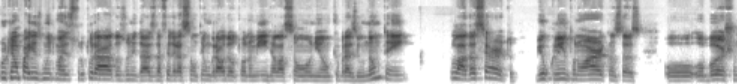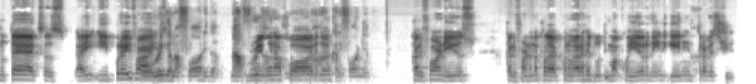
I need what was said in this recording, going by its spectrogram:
porque é um país muito mais estruturado, as unidades da federação têm um grau de autonomia em relação à União que o Brasil não tem. Lá dá certo. Bill Clinton no Arkansas, o, o Bush no Texas, aí, e por aí vai. O Reagan na Flórida. Na, Reagan na, na Flórida. Na Califórnia. Califórnia, isso. Califórnia naquela época não era reduto de maconheiro, nem de gay, nem de travesti.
